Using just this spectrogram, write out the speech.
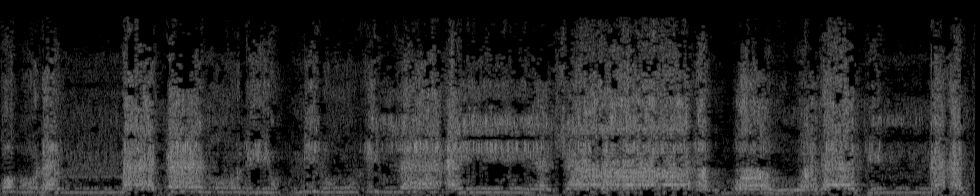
قبلا ما كانوا ليؤمنوا إلا أن يشاء الله ولكن أكثر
